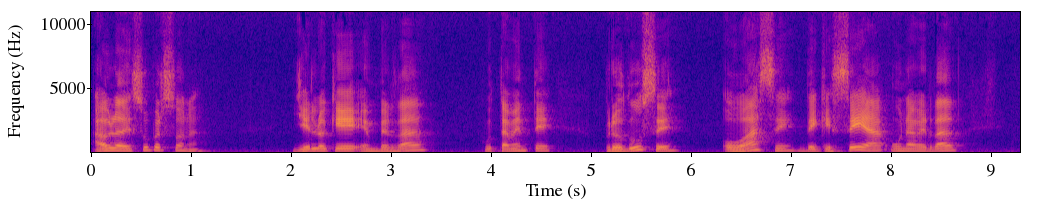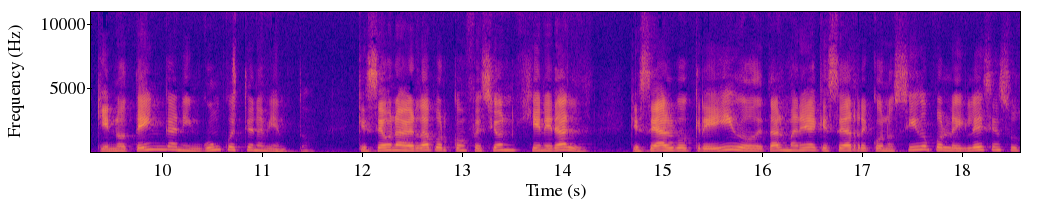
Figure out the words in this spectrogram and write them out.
habla de su persona, y es lo que en verdad justamente produce o hace de que sea una verdad que no tenga ningún cuestionamiento, que sea una verdad por confesión general, que sea algo creído de tal manera que sea reconocido por la iglesia en su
